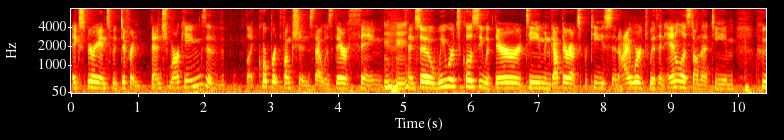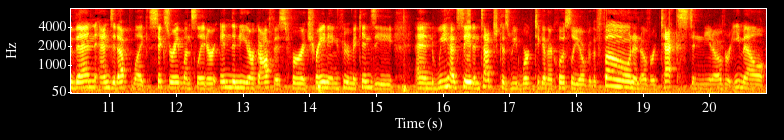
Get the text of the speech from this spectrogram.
experience with different benchmarkings of like corporate functions that was their thing. Mm-hmm. and so we worked closely with their team and got their expertise and i worked with an analyst on that team who then ended up like six or eight months later in the new york office for a training through mckinsey. And we had stayed in touch because we'd worked together closely over the phone and over text and you know over email.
